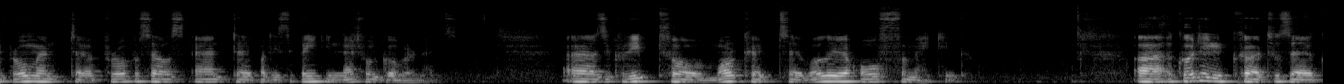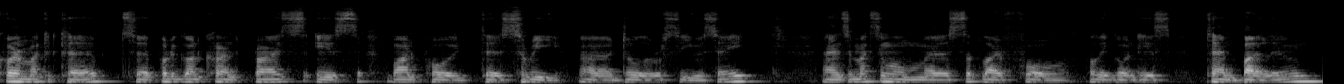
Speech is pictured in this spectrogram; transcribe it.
improvement uh, proposals and participate in network governance. the crypto market value of Matic. Uh, according uh, to the current market cap, the Polygon current price is 1.3 uh, dollars USA, and the maximum uh, supply for Polygon is 10 billion.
